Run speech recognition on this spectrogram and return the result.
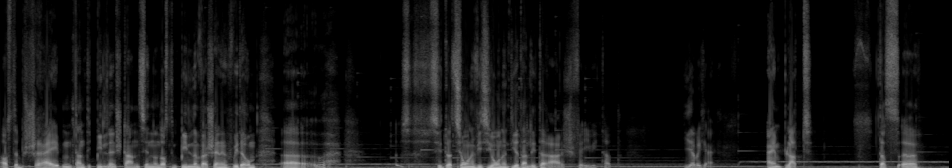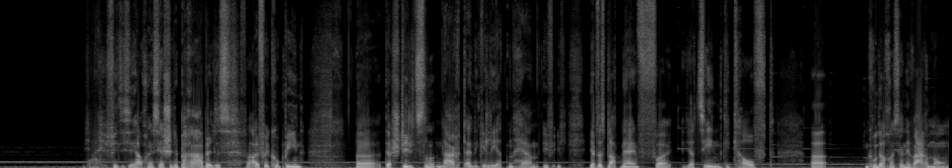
aus dem Schreiben dann die Bilder entstanden sind und aus den Bildern wahrscheinlich wiederum äh, Situationen, Visionen, die er dann literarisch verewigt hat. Hier habe ich ein Blatt, das, äh, ja, ich finde, das ist ja auch eine sehr schöne Parabel, das von Alfred Kubin. äh, der Stilzel narrt einen gelehrten Herrn. Ich, ich, ich habe das Blatt mir vor Jahrzehnten gekauft, äh, im Grunde auch als eine Warnung.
